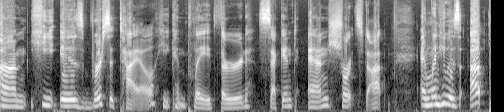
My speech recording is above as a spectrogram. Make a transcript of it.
Um, he is versatile. He can play third, second, and shortstop. And when he was up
